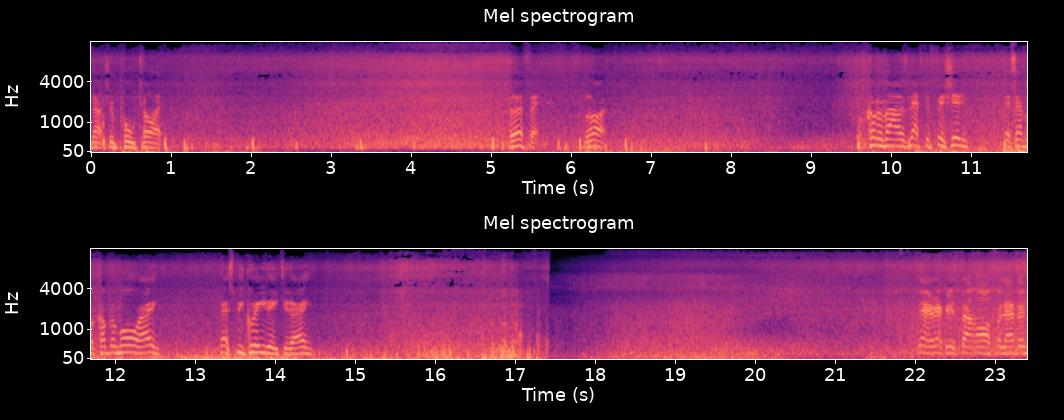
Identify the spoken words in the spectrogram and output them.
That should pull tight. Perfect. Right. A couple of hours left of fishing. Let's have a couple more, eh? Let's be greedy today. Yeah, I reckon it's about half 11.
